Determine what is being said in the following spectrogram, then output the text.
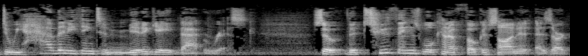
do we have anything to mitigate that risk? So the two things we'll kind of focus on as our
